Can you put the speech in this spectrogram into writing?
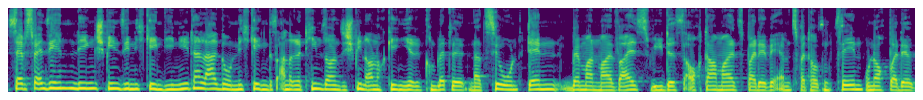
selbst wenn sie hinten liegen, spielen sie nicht gegen die Niederlage und nicht gegen das andere Team, sondern sie spielen auch noch gegen ihre komplette Nation. Denn wenn man mal weiß, wie das auch damals bei der WM 2010 und auch bei der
